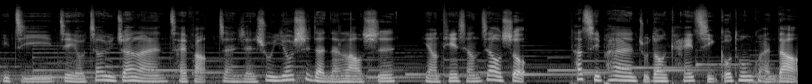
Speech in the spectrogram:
以及借由教育专栏采访占人数优势的男老师杨天祥教授。他期盼主动开启沟通管道，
